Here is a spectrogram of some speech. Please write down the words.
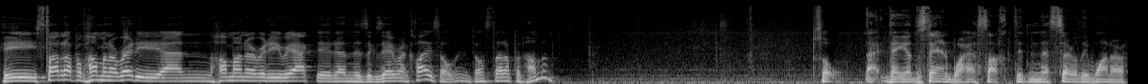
He started up with Haman already, and Haman already reacted, and there's Xavier and Klai, so don't start up with Haman. So uh, they understand why Hasach didn't necessarily want to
